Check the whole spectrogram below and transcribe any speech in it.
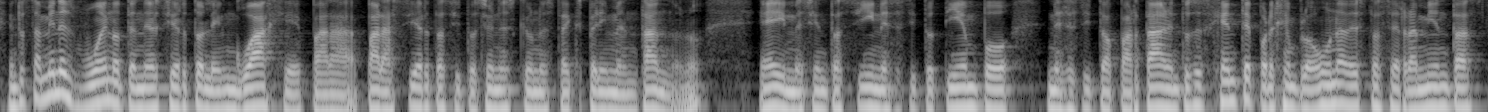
Entonces también es bueno tener cierto lenguaje para, ciertas situaciones que uno está experimentando, ¿no? Hey, me siento así, necesito tiempo, necesito apartar. Entonces, gente, por ejemplo, una de estas herramientas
